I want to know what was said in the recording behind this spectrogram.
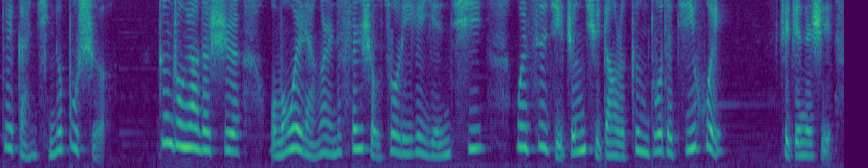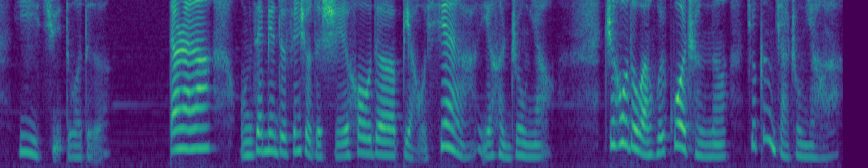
对感情的不舍。更重要的是，我们为两个人的分手做了一个延期，为自己争取到了更多的机会，这真的是一举多得。当然啦，我们在面对分手的时候的表现啊也很重要，之后的挽回过程呢就更加重要了。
